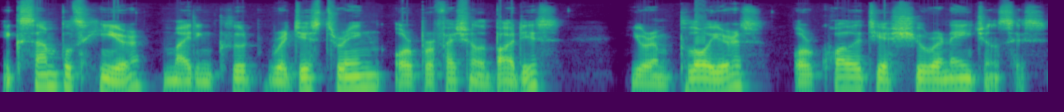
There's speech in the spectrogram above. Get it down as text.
Examples here might include registering or professional bodies, your employers, or quality assurance agencies.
